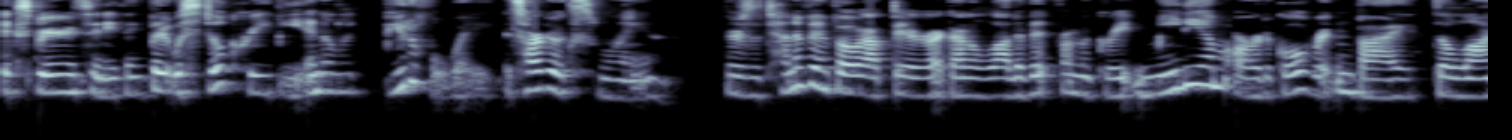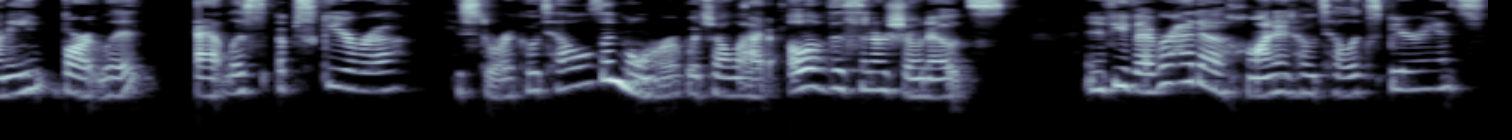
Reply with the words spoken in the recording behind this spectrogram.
experience anything, but it was still creepy in a like, beautiful way. It's hard to explain. There's a ton of info out there. I got a lot of it from a great Medium article written by Delani Bartlett, Atlas Obscura, Historic Hotels, and more, which I'll add all of this in our show notes. And if you've ever had a haunted hotel experience,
